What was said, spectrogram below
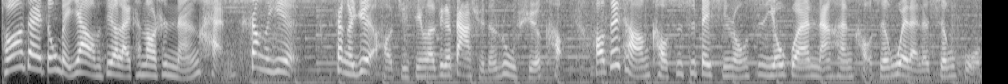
同样在东北亚，我们接着来看到是南韩，上个月上个月好举行了这个大学的入学考。好，这场考试是被形容是攸关南韩考生未来的生活，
